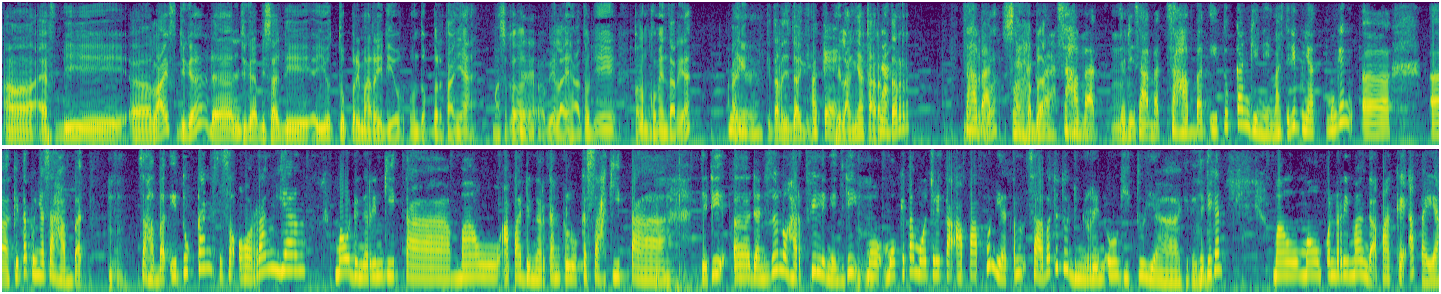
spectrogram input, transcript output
uh, FB uh, live juga dan Hmm. juga bisa di YouTube Prima Radio untuk bertanya masuk ke Hmm. wilayah atau di kolom komentar ya. Oke, Hmm. kita lanjut lagi. Oke. Hilangnya karakter yang sahabat, kedua, yang kedua sahabat. Hmm. Jadi sahabat, sahabat itu kan gini, Mas. Jadi punya mungkin eh, eh, kita punya sahabat. Mm-mm. Sahabat itu kan seseorang yang mau dengerin kita, mau apa dengarkan keluh kesah kita. Mm-mm. Jadi eh, dan itu no hard feeling ya. Jadi Mm-mm. mau mau kita mau cerita apa pun ya tem- sahabat itu dengerin oh gitu ya gitu. Jadi kan mau mau penerima nggak pakai apa ya?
